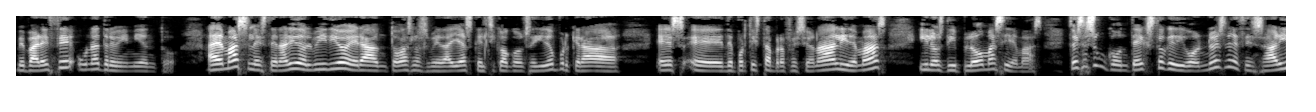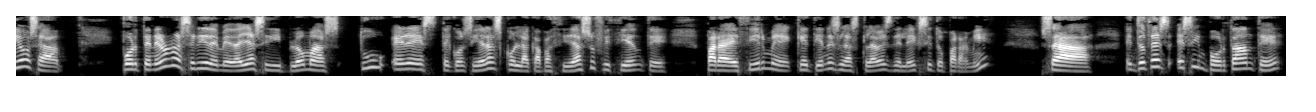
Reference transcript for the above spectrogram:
me parece un atrevimiento. Además, el escenario del vídeo eran todas las medallas que el chico ha conseguido porque era es eh, deportista profesional y demás, y los diplomas y demás. Entonces es un contexto que digo, no es necesario, o sea, por tener una serie de medallas y diplomas, tú eres, te consideras con la capacidad suficiente para decirme que tienes las claves del éxito para mí? O sea, entonces es importante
